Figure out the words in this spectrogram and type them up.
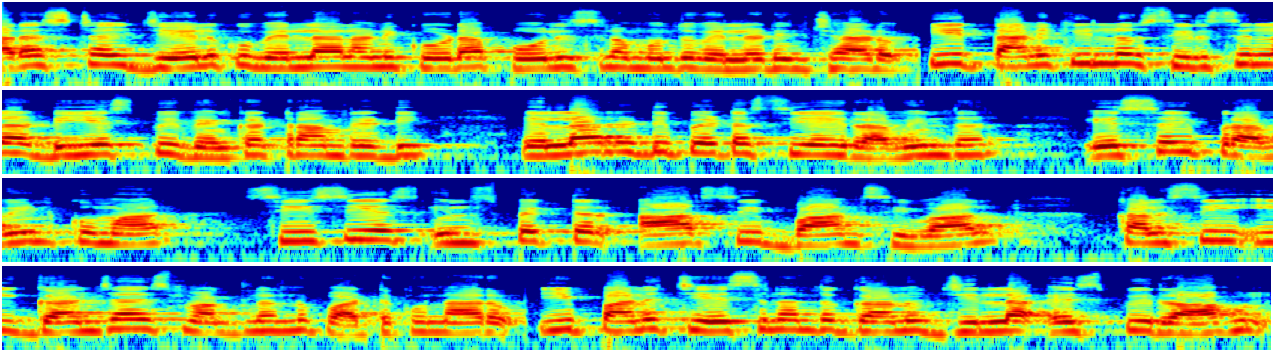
అరెస్ట్ అయి జైలుకు వెళ్ళాలని కూడా పోలీసుల ముందు వెల్లడించాడు. ఈ తనిఖీల్లో Sirisilla DSP Venkatramareddy Yellareddypet CI Ravinder SI Praveen Kumar CCS inspector RC బాన్ శివాల్ కలిసి ఈ గంజాయి స్మగ్లర్ను పట్టుకున్నారు. ఈ పని చేసినందుకు గాను జిల్లా ఎస్పీ రాహుల్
